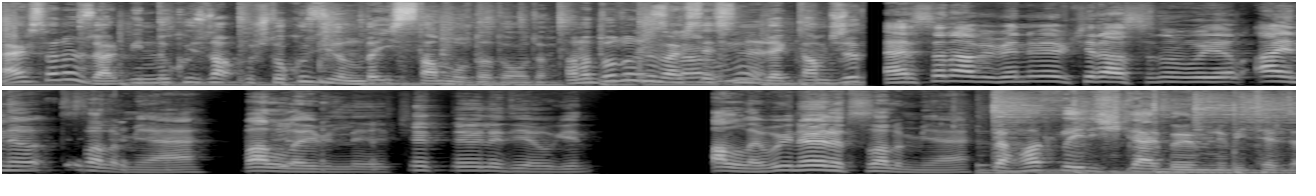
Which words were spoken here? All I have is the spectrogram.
Ersan Özer 1969 yılında İstanbul'da doğdu. Anadolu Üniversitesi'nin reklamcılık Ersan abi benim ev kirasını bu yıl aynı tutalım ya. Vallahi billahi. Chat de öyle diyor bugün. Vallahi bugün öyle tutalım ya. ve halkla ilişkiler bölümünü bitirdi.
